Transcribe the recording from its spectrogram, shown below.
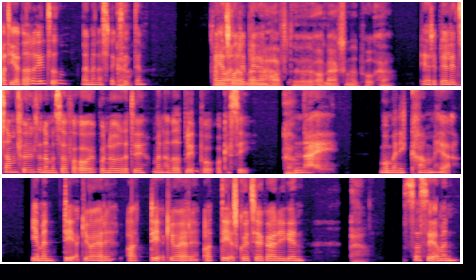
Og de har været der hele tiden, men man har slet ikke ja. set dem. Og jeg tror, andet, det bliver... man har haft øh, opmærksomhed på, ja. Ja, det bliver lidt samme følelse, når man så får øje på noget af det, man har været blind på, og kan se, ja. nej, må man ikke kramme her? Jamen, der gjorde jeg det, og der gjorde jeg det, og der skulle jeg til at gøre det igen. Ja. Så ser man.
